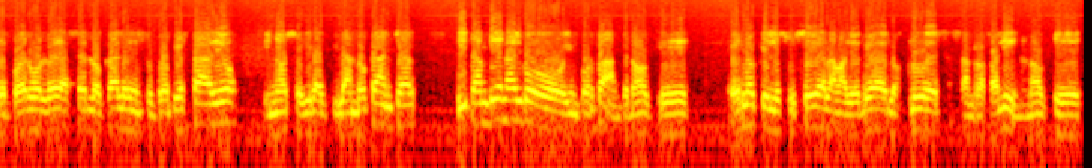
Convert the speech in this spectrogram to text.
de poder volver a ser locales en su propio estadio y no seguir alquilando canchas. Y también algo importante, ¿no? Que es lo que le sucede a la mayoría de los clubes san Rafaelinos, ¿no? Que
